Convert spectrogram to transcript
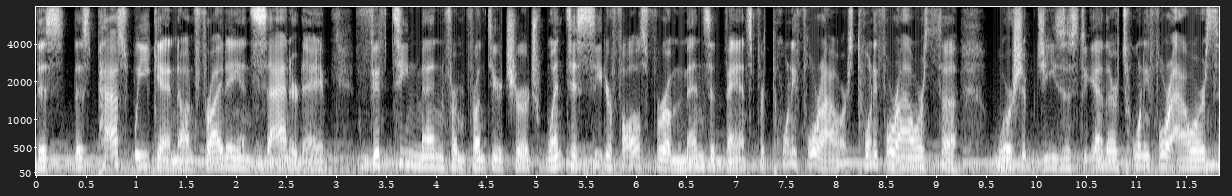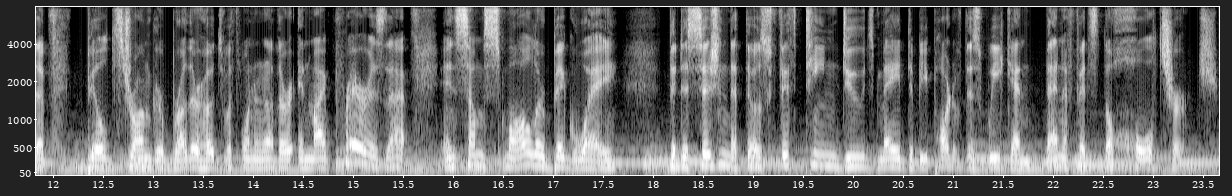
This this past weekend on Friday and Saturday, 15 men from Frontier Church went to Cedar Falls for a men's advance for 24 hours. 24 hours to worship Jesus together, 24 hours to build stronger brotherhoods with one another. And my prayer is that in some small or big way, the decision that those 15 dudes made to be part of this weekend benefits the whole church.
